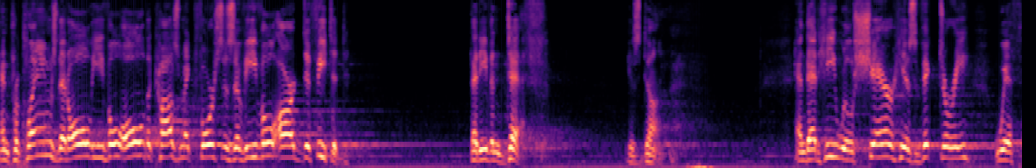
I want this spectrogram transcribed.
and proclaims that all evil, all the cosmic forces of evil are defeated, that even death is done, and that he will share his victory with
